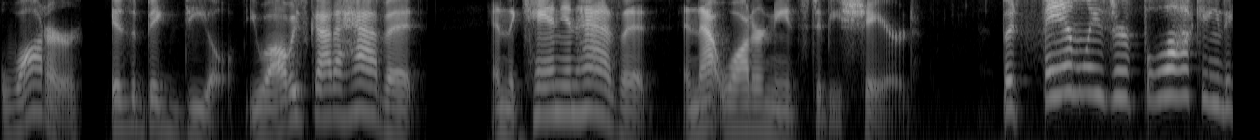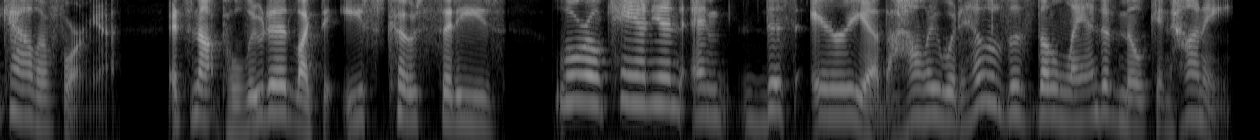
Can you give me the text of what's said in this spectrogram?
Water is a big deal. You always got to have it, and the canyon has it, and that water needs to be shared. But families are flocking to California. It's not polluted like the East Coast cities. Laurel Canyon and this area, the Hollywood Hills, is the land of milk and honey.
